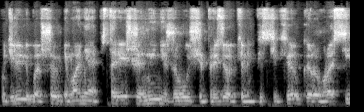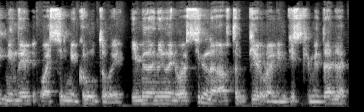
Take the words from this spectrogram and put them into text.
уделили большое внимание старейшей ныне живущей призерке Олимпийских игр в России Нинель Васильевне Крутовой. Именно Нинель Васильевна автор первой олимпийской медали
